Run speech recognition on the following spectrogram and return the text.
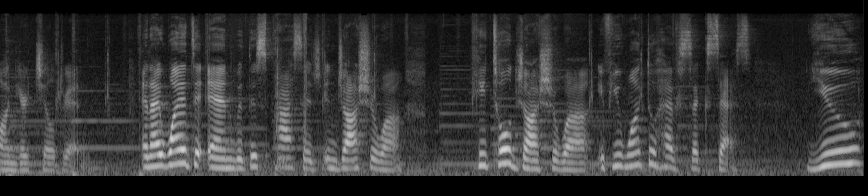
on your children. And I wanted to end with this passage in Joshua. He told Joshua, if you want to have success, you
